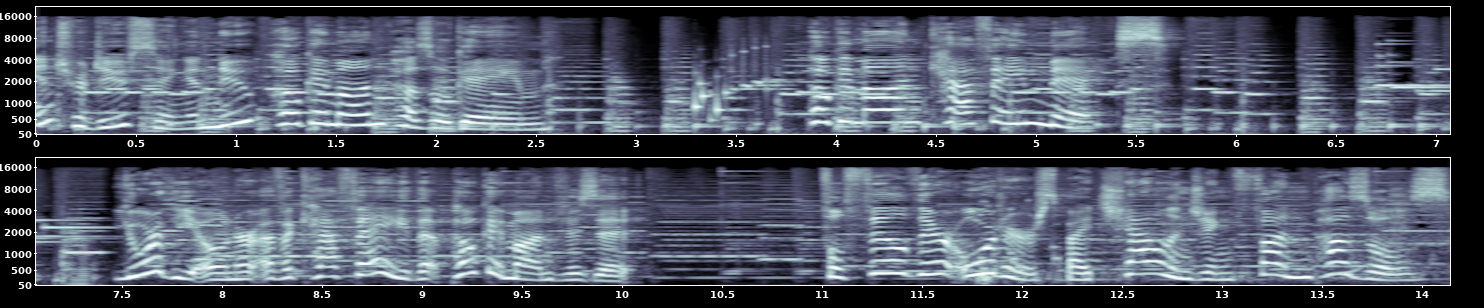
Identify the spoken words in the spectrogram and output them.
Introducing a new Pokemon puzzle game. Pokemon Cafe Mix. You're the owner of a cafe that Pokemon visit. Fulfill their orders by challenging fun puzzles.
